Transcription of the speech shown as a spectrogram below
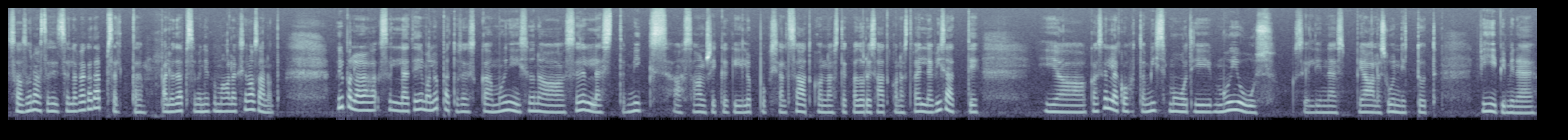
sa sõnastasid selle väga täpselt, palju täpsemini, kui ma oleksin osanud. võib-olla selle teema lõpetuseks ka mõni sõna sellest, miks Assange ikkagi lõpuks sealt saatkonnast, Ecuadori saatkonnast välja visati. ja ka selle kohta, mismoodi mõjus selline peale sunnitud viibimine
